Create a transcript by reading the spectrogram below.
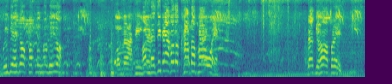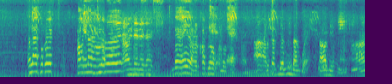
ભૂઈ બેજો નો બેજો નજીક રાખો તો ખાતા ફાવ હોય. એટલે બેહો આપણે. અલા છોકરા ખાવા લાગજો આવ ને રે જાય. લે એ હરખા ખલો. આ હરકત બે નહીં દાન કોઈ બે હા.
